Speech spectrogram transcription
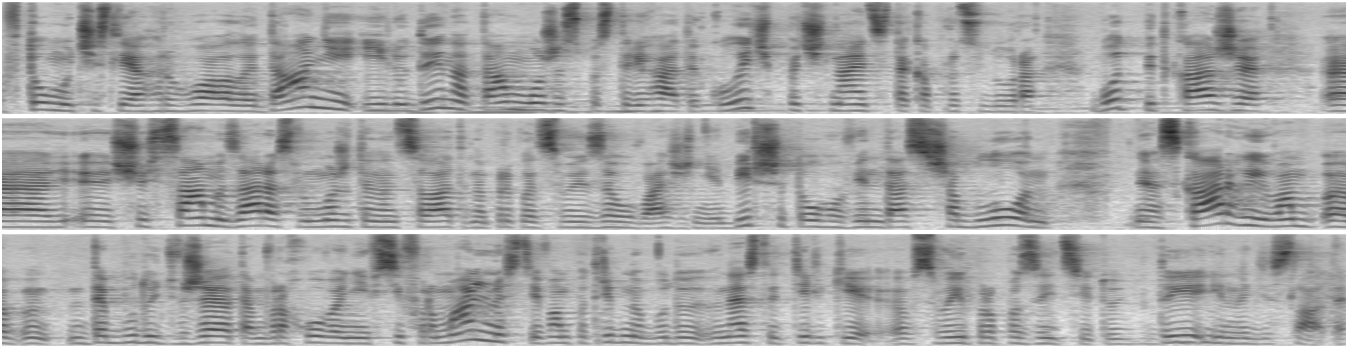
в тому числі агрегували дані, і людина там може спостерігати, коли починається така процедура. Бот підкаже, е, е, що саме зараз ви можете надсилати, наприклад, свої зауваження. Більше того, він дасть шаблон е, скарги, і вам де будуть вже там враховані всі формальності. Вам потрібно буде внести тільки свої пропозиції туди і надіслати.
